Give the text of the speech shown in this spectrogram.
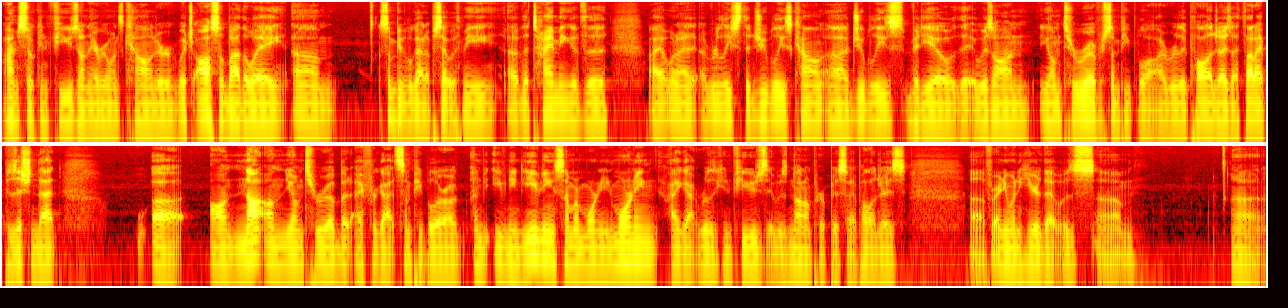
I'm so confused on everyone's calendar. Which also, by the way, um, some people got upset with me of the timing of the I, when I released the Jubilees uh, Jubilees video that it was on Yom Teruah for some people. I really apologize. I thought I positioned that uh, on not on Yom Teruah, but I forgot some people are on evening to evening, some are morning to morning. I got really confused. It was not on purpose. I apologize uh, for anyone here that was um, uh,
